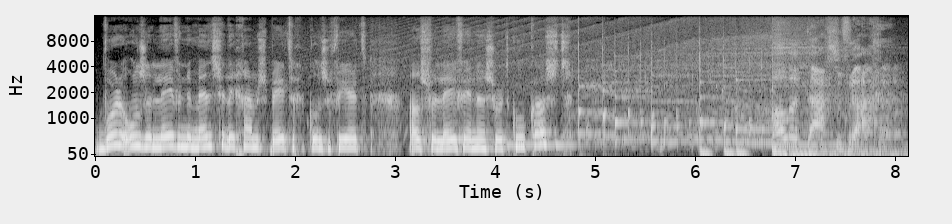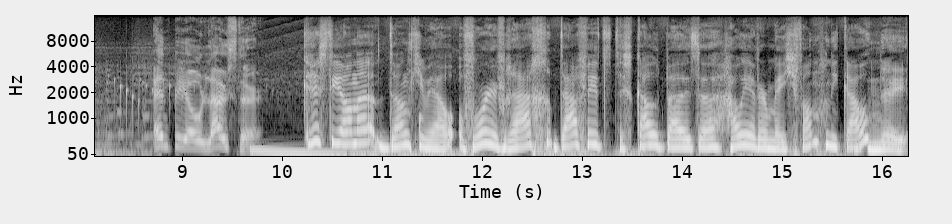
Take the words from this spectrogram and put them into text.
Worden onze levende mensenlichaams beter geconserveerd als we leven in een soort koelkast? Alledaagse vragen. NPO Luister. Christiane, dankjewel voor je vraag. David, het is koud buiten. Hou je er een beetje van, van die kou? Nee,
